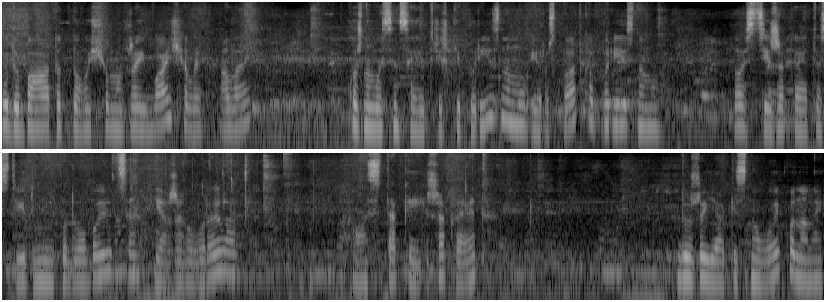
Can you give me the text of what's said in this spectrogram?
буде багато того, що ми вже і бачили, але в кожному сінсею трішки по-різному і розкладка по-різному. Ось ці жакети з твіту мені подобаються, я вже говорила. Ось такий жакет. Дуже якісно виконаний.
